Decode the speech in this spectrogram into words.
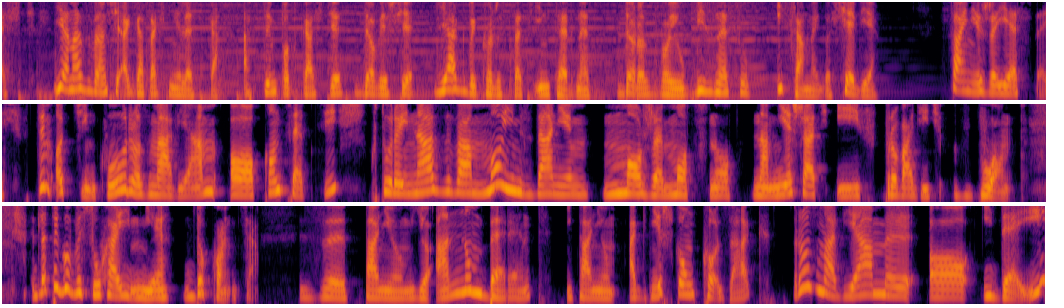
Cześć, ja nazywam się Agata Chmielewska, a w tym podcaście dowiesz się, jak wykorzystać internet do rozwoju biznesu i samego siebie. Fajnie, że jesteś. W tym odcinku rozmawiam o koncepcji, której nazwa moim zdaniem może mocno namieszać i wprowadzić w błąd. Dlatego wysłuchaj mnie do końca. Z panią Joanną Berendt i panią Agnieszką Kozak rozmawiamy o idei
